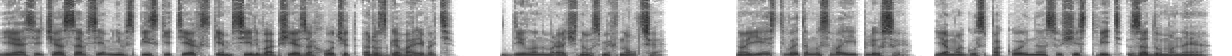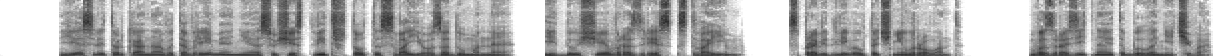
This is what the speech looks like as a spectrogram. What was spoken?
«Я сейчас совсем не в списке тех, с кем Силь вообще захочет разговаривать». Дилан мрачно усмехнулся. «Но есть в этом и свои плюсы. Я могу спокойно осуществить задуманное. Если только она в это время не осуществит что-то свое задуманное, идущее вразрез с твоим», — справедливо уточнил Роланд. Возразить на это было нечего.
